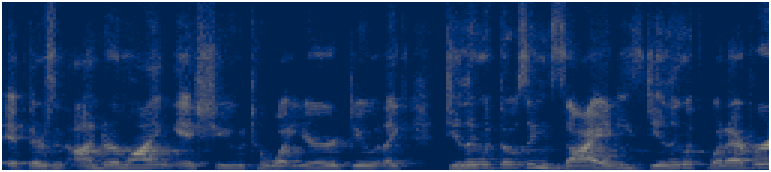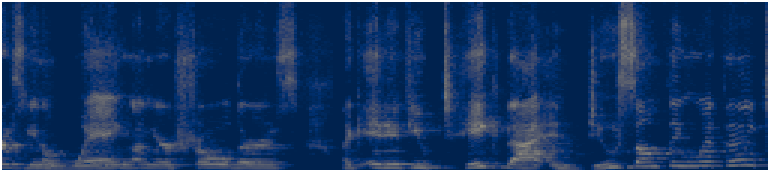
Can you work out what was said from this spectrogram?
if there's an underlying issue to what you're doing like dealing with those anxieties dealing with whatever's you know weighing on your shoulders. Like and if you take that and do something with it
